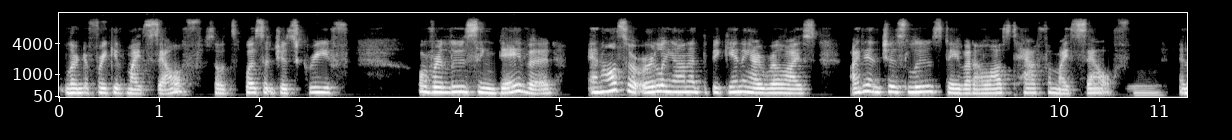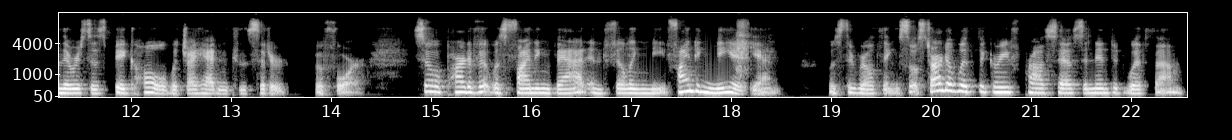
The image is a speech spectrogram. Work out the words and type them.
learn to forgive myself. So it wasn't just grief over losing David. And also early on at the beginning, I realized I didn't just lose David, I lost half of myself. Mm. And there was this big hole, which I hadn't considered before. So part of it was finding that and filling me, finding me again was the real thing. So it started with the grief process and ended with um,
